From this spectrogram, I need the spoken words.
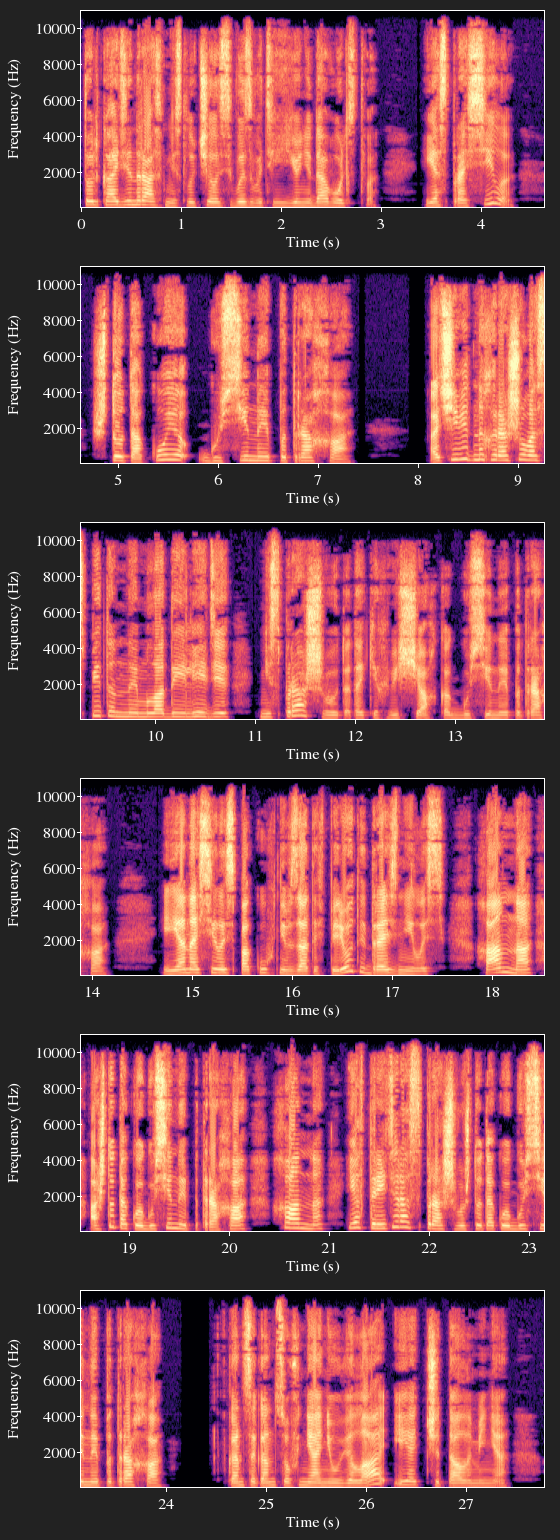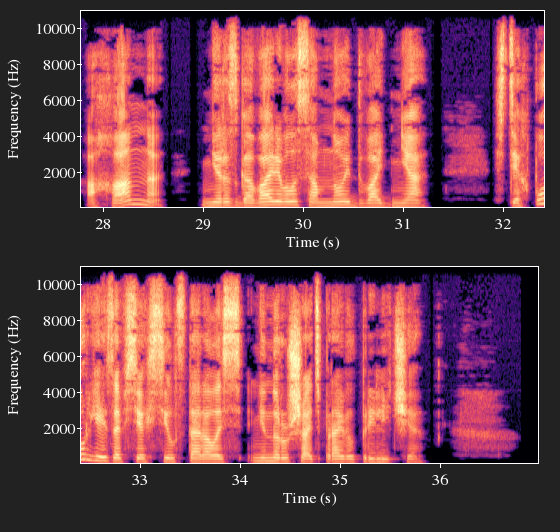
Только один раз мне случилось вызвать ее недовольство. Я спросила, что такое гусиные потроха. Очевидно, хорошо воспитанные молодые леди не спрашивают о таких вещах, как гусиные потроха. И я носилась по кухне взад и вперед и дразнилась. «Ханна, а что такое гусиные потроха? Ханна, я в третий раз спрашиваю, что такое гусиные потроха». В конце концов няня увела и отчитала меня. А Ханна не разговаривала со мной два дня. С тех пор я изо всех сил старалась не нарушать правил приличия.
